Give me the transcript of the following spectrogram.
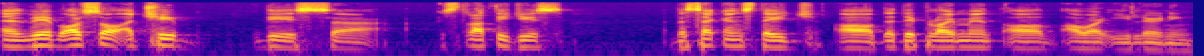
and we have also achieved these uh, strategies, the second stage of the deployment of our e-learning.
